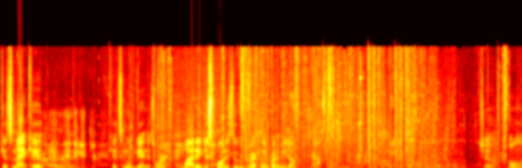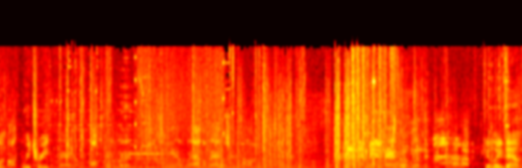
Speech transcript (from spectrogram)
Get smacked, kid. Kid Smoove getting his work. Why they just spawned this dude directly in front of me, though? Chill. Hold on. Retreat. Get laid down.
